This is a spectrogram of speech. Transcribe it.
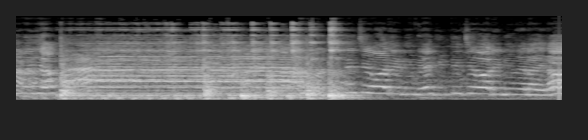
దాటవుడి అయ్యా నీవే గిట్టించేవాడి నీవే నాయనా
